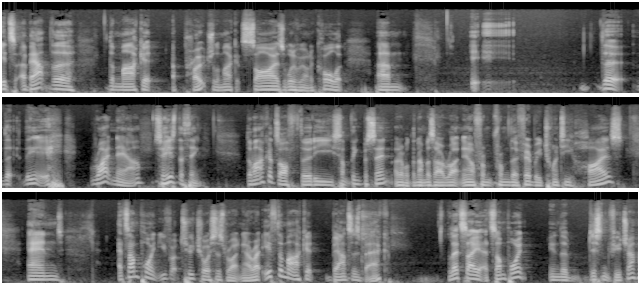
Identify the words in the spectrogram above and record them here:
it's about the the market approach or the market size or whatever we want to call it. Um, it the, the the right now. So here's the thing: the market's off thirty something percent. I don't know what the numbers are right now from from the February twenty highs, and at some point you've got two choices right now. Right, if the market bounces back, let's say at some point in the distant future,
